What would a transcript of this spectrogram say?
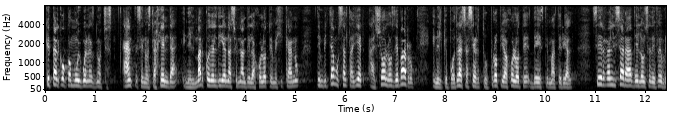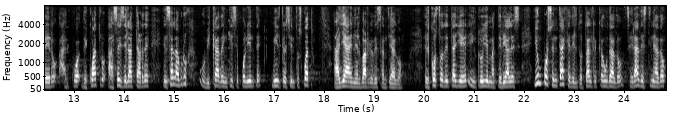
¿Qué tal, Coco? Muy buenas noches. Antes, en nuestra agenda, en el marco del Día Nacional del Ajolote Mexicano, te invitamos al taller Acholos de Barro, en el que podrás hacer tu propio ajolote de este material. Se realizará del 11 de febrero de 4 a 6 de la tarde en Sala Bruja, ubicada en 15 Poniente 1304, allá en el barrio de Santiago. El costo del taller incluye materiales y un porcentaje del total recaudado será destinado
